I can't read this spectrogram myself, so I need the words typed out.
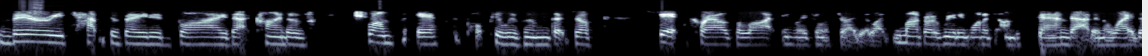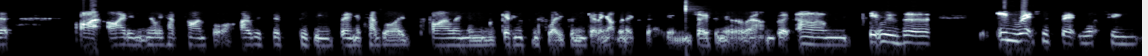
very captivated by that kind of Trump-esque populism that just set crowds alight in regional Australia. Like Margo really wanted to understand that in a way that I, I didn't really have time for. I was just busy being a tabloid, filing and getting some sleep and getting up the next day and chasing her around. But um, it was a, in retrospect, watching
